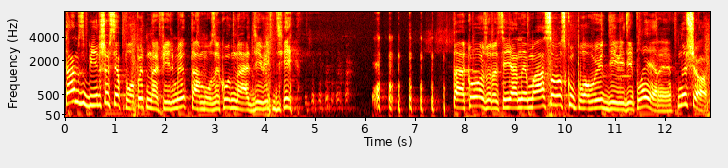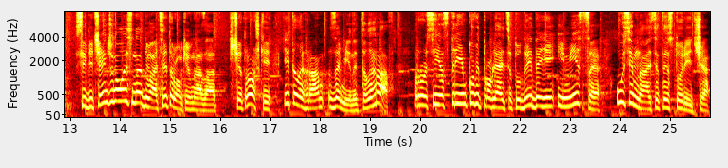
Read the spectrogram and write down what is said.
там збільшився попит на фільми та музику на DVD. Також росіяни масово скуповують DVD-плеєри. Ну що, CD ченджнулись на 20 років назад. Ще трошки, і Телеграм замінить телеграф. Росія стрімко відправляється туди, де їй і місце у 17 сторіччя.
